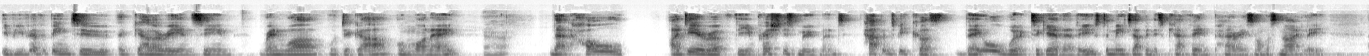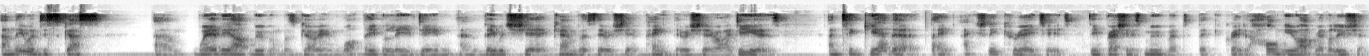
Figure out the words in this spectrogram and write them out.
if you've ever been to a gallery and seen Renoir or Degas or Monet, uh-huh. that whole idea of the Impressionist movement happened because they all worked together. They used to meet up in this cafe in Paris almost nightly, and they would discuss um, where the art movement was going, what they believed in, and they would share canvas, they would share paint, they would share ideas. And together, they actually created the Impressionist movement. They created a whole new art revolution.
